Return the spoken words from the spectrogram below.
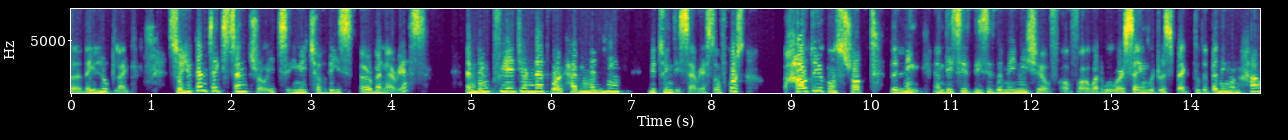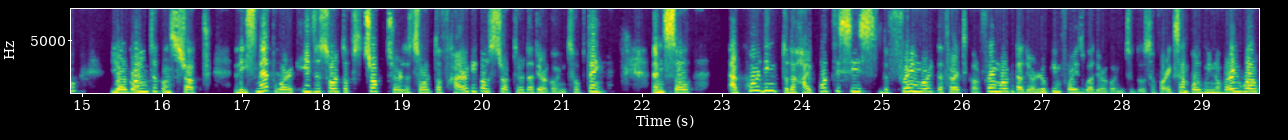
uh, they look like. So you can take centroids in each of these urban areas and then create your network having a link between these areas. So of course, how do you construct the link? And this is, this is the main issue of, of uh, what we were saying with respect to depending on how you're going to construct this network is the sort of structure, the sort of hierarchical structure that you're going to obtain. And so according to the hypothesis, the framework, the theoretical framework that you're looking for is what you're going to do. So for example, we know very well,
